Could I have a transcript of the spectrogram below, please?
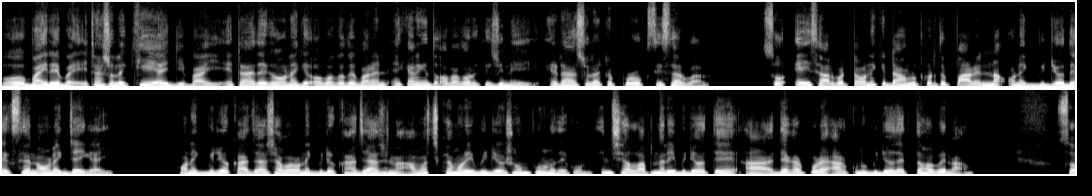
ও বাইরে ভাই, এটা আসলে কি আইডি ভাই? এটা দেখে অনেকে অবাক হতে পারেন, এখানে কিন্তু অবাক হওয়ার কিছু নেই। এটা আসলে একটা প্রক্সি সার্ভার সো এই সার্ভারটা অনেকে ডাউনলোড করতে পারেন না, অনেক ভিডিও দেখছেন অনেক জায়গায়। অনেক ভিডিও কাজে আসে, আবার অনেক ভিডিও কাজে আসে না। আজকে আমার এই ভিডিও সম্পূর্ণ দেখুন। ইনশাল্লাহ আপনার এই ভিডিওতে দেখার পরে আর কোনো ভিডিও দেখতে হবে না। সো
